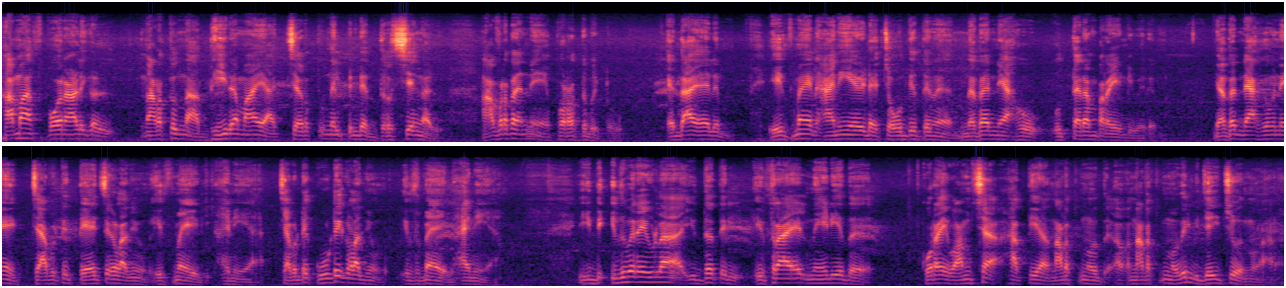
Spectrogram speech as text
ഹമാസ് പോരാളികൾ നടത്തുന്ന ധീരമായ ചെറുത്തുനിൽപ്പിന്റെ ദൃശ്യങ്ങൾ അവർ തന്നെ പുറത്തുവിട്ടു. എന്തായാലും ഇസ്മായിൽ ഹനിയയുടെ ചോദ്യത്തിന് നെതന്യാഹു ഉത്തരം പറയേണ്ടി വരും നെതന്യാഹുവിനെ ചവിട്ടി തേച്ച് കളഞ്ഞു ഇസ്മായിൽ ഹനിയ. ചവിട്ടി കൂട്ടിക്കളഞ്ഞു ഇസ്മായിൽ ഹനിയ. ഇത് ഇതുവരെയുള്ള യുദ്ധത്തിൽ ഇസ്രായേൽ നേടിയത് കുറേ വംശഹത്യ നടത്തുന്നത് നടത്തുന്നതിൽ വിജയിച്ചു എന്നതാണ്.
